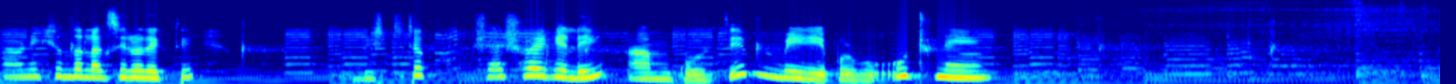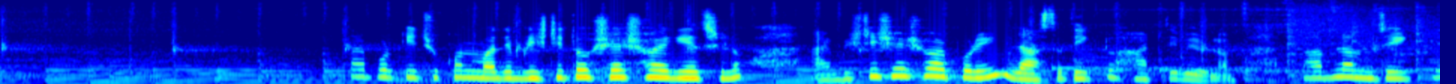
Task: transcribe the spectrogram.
আর অনেক সুন্দর লাগছিল দেখতে। বৃষ্টিটা শেষ হয়ে গেলেই আম করতে বেরিয়ে পড়ব, উঠোনে। তারপর কিছুক্ষণ বাদে বৃষ্টি তো শেষ হয়ে গিয়েছিল। আর বৃষ্টি শেষ হওয়ার পরেই রাস্তাতে একটু হাঁটতে বেরোলাম। ভাবলাম যে একটু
